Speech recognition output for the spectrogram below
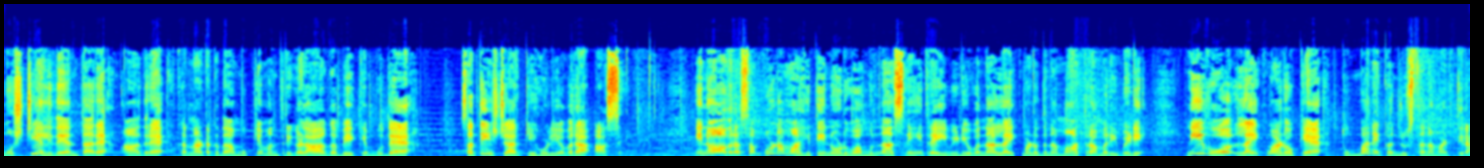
ಮುಷ್ಟಿಯಲ್ಲಿದೆ ಅಂತಾರೆ. ಆದರೆ ಕರ್ನಾಟಕದ ಮುಖ್ಯಮಂತ್ರಿಗಳಾಗಬೇಕೆಂಬುದೇ ಸತೀಶ್ ಜಾರಕಿಹೊಳಿ ಅವರ ಆಸೆ. ಇನ್ನು ಅವರ ಸಂಪೂರ್ಣ ಮಾಹಿತಿ ನೋಡುವ ಮುನ್ನ ಸ್ನೇಹಿತರೆ, ಈ ವಿಡಿಯೋವನ್ನ ಲೈಕ್ ಮಾಡೋದನ್ನ ಮಾತ್ರ ಮರಿಬೇಡಿ. ನೀವು ಲೈಕ್ ಮಾಡೋಕೆ ತುಂಬಾನೇ ಕಂಜುಸ್ತನ ಮಾಡ್ತೀರಾ.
